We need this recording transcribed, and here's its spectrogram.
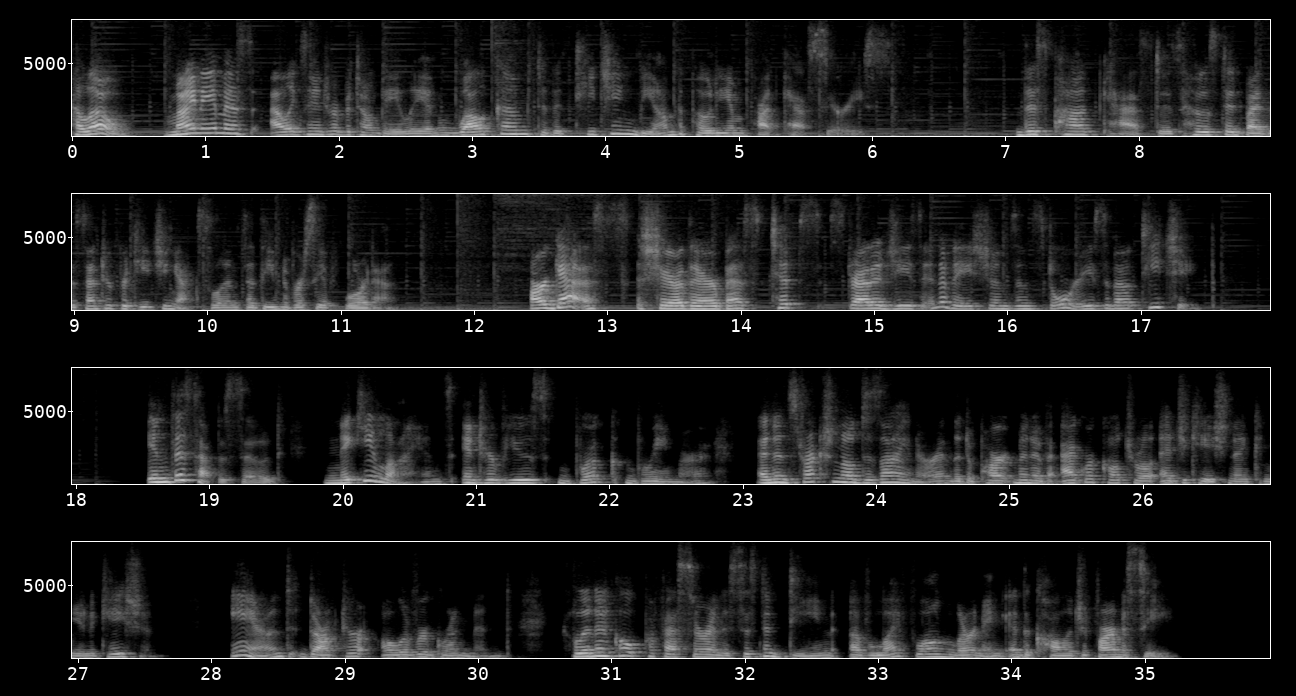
Hello, my name is Alexandra Bitton Bailey, and welcome to the Teaching Beyond the Podium podcast series. This podcast is hosted by the Center for Teaching Excellence at the University of Florida. Our guests share their best tips, strategies, innovations, and stories about teaching. In this episode, Nikki Lyons interviews Brooke Brammer, an instructional designer in the Department of Agricultural Education and Communication, and Dr. Oliver Grundmann, clinical professor and assistant dean of lifelong learning in the College of Pharmacy.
